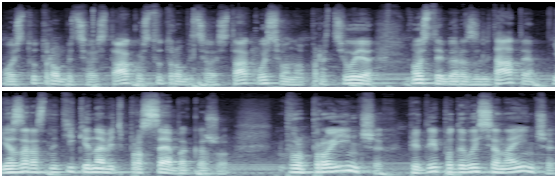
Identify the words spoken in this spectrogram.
ось тут робиться ось так, ось тут робиться ось так, ось воно працює, ось тобі результати. Я зараз не тільки навіть про себе кажу, про, про інших. Піди подивися на інших,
